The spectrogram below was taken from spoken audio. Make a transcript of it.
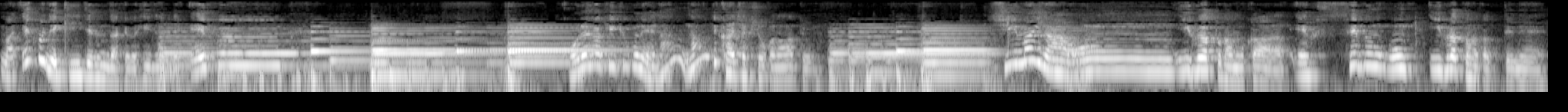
まあ F で聴いてるんだけど、弾いてるんで、F、れが結局ね、なん、なんて解釈しようかなっていう。C マイナーオン E フラットなのか、F7 オン E フラットなのかってね、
